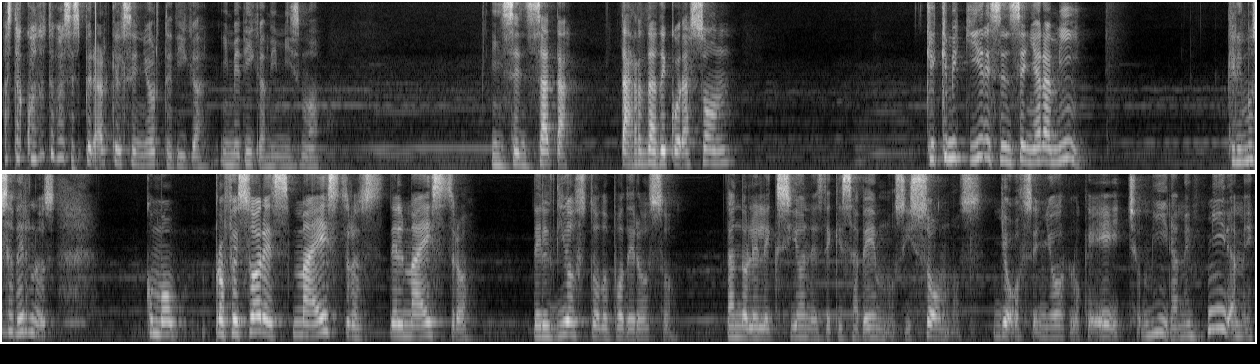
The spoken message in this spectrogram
¿Hasta cuándo te vas a esperar que el Señor te diga y me diga a mí mismo? Insensata, tarda de corazón. ¿Qué, qué me quieres enseñar a mí? Queremos sabernos como profesores, maestros del Maestro, del Dios Todopoderoso dándole lecciones de que sabemos y somos. Yo, Señor, lo que he hecho, mírame, mírame,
